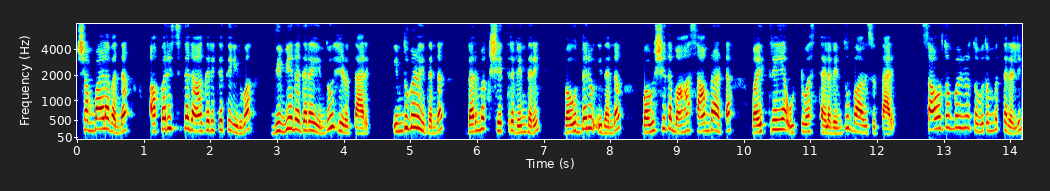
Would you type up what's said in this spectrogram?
ಶಂಬಾಳವನ್ನ ಅಪರಿಚಿತ ನಾಗರಿಕತೆ ಇರುವ ದಿವ್ಯ ನಗರ ಎಂದು ಹೇಳುತ್ತಾರೆ. ಹಿಂದೂಗಳು ಇದನ್ನ ಧರ್ಮಕ್ಷೇತ್ರವೆಂದರೆ ಬೌದ್ಧರು ಇದನ್ನ ಭವಿಷ್ಯದ ಮಹಾ ಸಾಮ್ರಾಟ ಮೈತ್ರೇಯ ಹುಟ್ಟುವ ಸ್ಥಳವೆಂದು ಭಾವಿಸುತ್ತಾರೆ. ಸಾವಿರದ ಒಂಬೈನೂರ ತೊಂಬತ್ತೊಂಬತ್ತರಲ್ಲಿ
